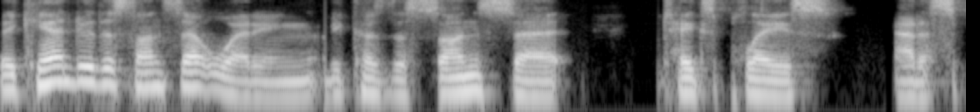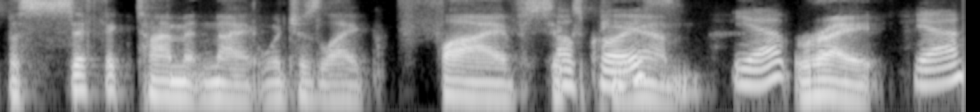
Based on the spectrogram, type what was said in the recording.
They can't do the sunset wedding because the sunset takes place at a specific time at night, which is like 5, 6 Of course. p.m. Yep. Right. Yeah.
